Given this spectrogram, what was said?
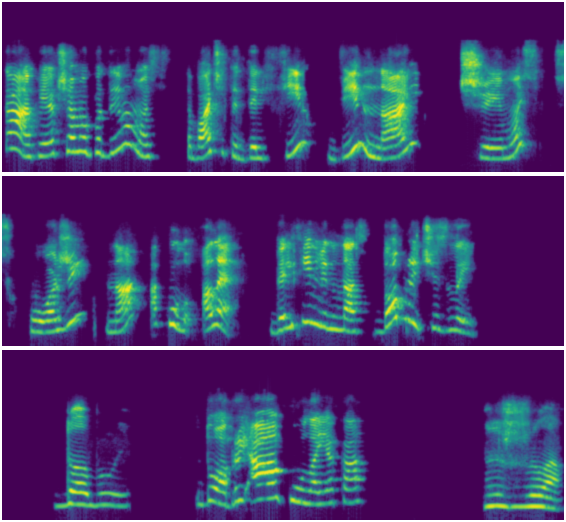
Так, якщо ми подивимось, то бачите, дельфін, він навіть чимось схожий на акулу. Але дельфін він у нас добрий чи злий? Добрий. Добрий, а акула яка? Жила.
